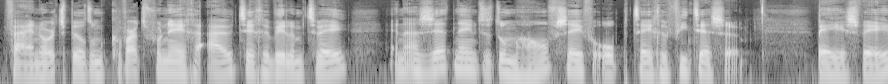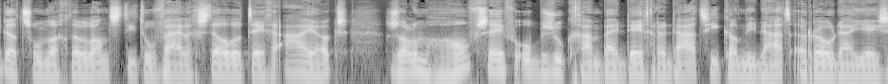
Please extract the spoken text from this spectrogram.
Feyenoord speelt om kwart voor negen uit tegen Willem II en AZ neemt het om half zeven op tegen Vitesse. PSV, dat zondag de landstitel veiligstelde tegen Ajax, zal om half zeven op bezoek gaan bij degradatiekandidaat Roda JC.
